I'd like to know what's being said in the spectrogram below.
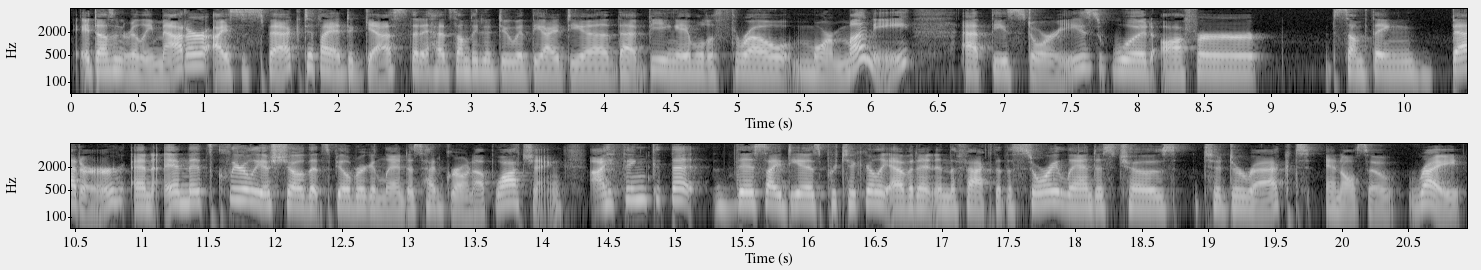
It doesn't really matter. I suspect, if I had to guess, that it had something to do with the idea that being able to throw more money at these stories would offer something better and and it's clearly a show that Spielberg and Landis had grown up watching. I think that this idea is particularly evident in the fact that the story Landis chose to direct and also write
